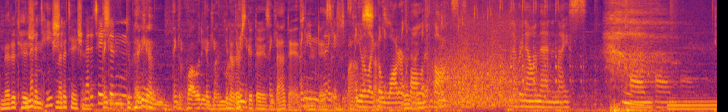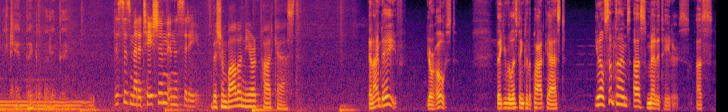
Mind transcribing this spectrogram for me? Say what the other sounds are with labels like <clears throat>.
Meditation. Meditation. Meditation. Meditation. Depending on Thinking, the quality thinking. of my mind. You know, there's Thinking. good days and bad days. I and mean, your days meditation that- is wow, Feel like the waterfall of thoughts. Every now and then, a nice calm. I can't think of anything. This is Meditation in the City. The Shambhala New York podcast. And I'm Dave, your host. Thank you for listening to the podcast. You know, sometimes us meditators, us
